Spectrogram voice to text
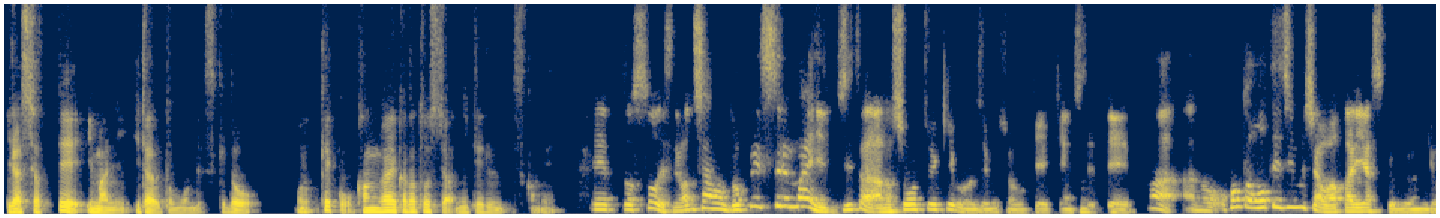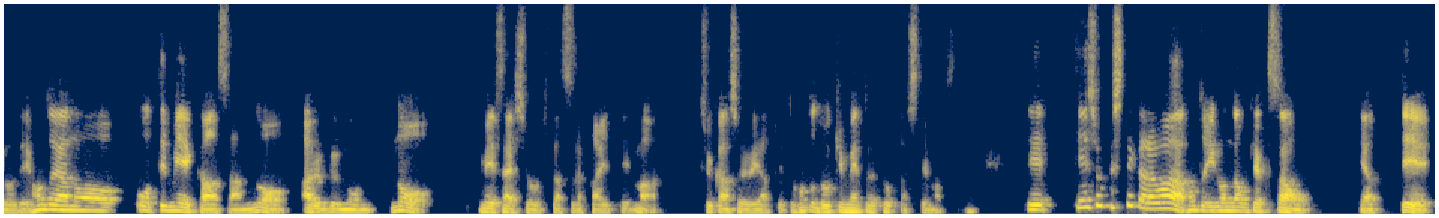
いらっしゃって今に至ると思うんですけど結構考え方としては似てるんですかね？えっ、と、そうですね。私、あの、独立する前に、実は、あの、小中規模の事務所も経験してて、まあ、あの、本当大手事務所は分かりやすく分業で、本当にあの、大手メーカーさんのある部門の明細書をひたすら書いて、まあ、中間書類をやってて、本当ドキュメントで特化してます、ね。で、転職してからは、本当いろんなお客さんをやって、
